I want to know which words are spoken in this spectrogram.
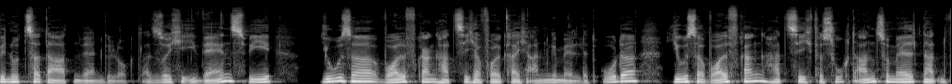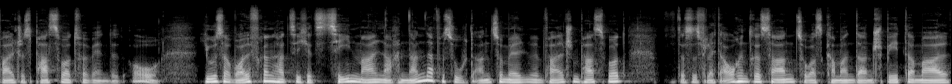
Benutzerdaten werden gelockt. Also solche Events wie User Wolfgang hat sich erfolgreich angemeldet oder User Wolfgang hat sich versucht anzumelden, hat ein falsches Passwort verwendet. Oh, User Wolfgang hat sich jetzt zehnmal nacheinander versucht anzumelden mit dem falschen Passwort. Das ist vielleicht auch interessant. Sowas kann man dann später mal,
